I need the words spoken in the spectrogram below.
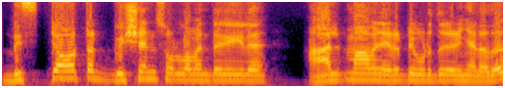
ഡിസ്റ്റോർട്ടഡ് വിഷൻസ് ഉള്ളവന്റെ കയ്യിൽ ആത്മാവിനെ ഇരട്ടി കൊടുത്തു കഴിഞ്ഞാൽ അത്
